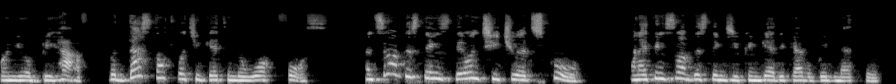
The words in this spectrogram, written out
on your behalf. But that's not what you get in the workforce. And some of these things they don't teach you at school. And I think some of these things you can get if you have a good network.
